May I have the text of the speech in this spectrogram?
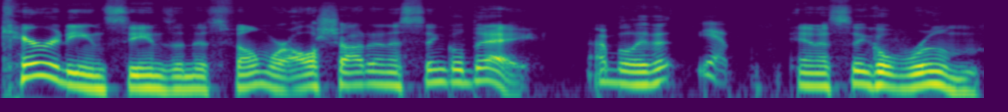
Carradine scenes in this film were all shot in a single day, I believe it. Yep. in a single room.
